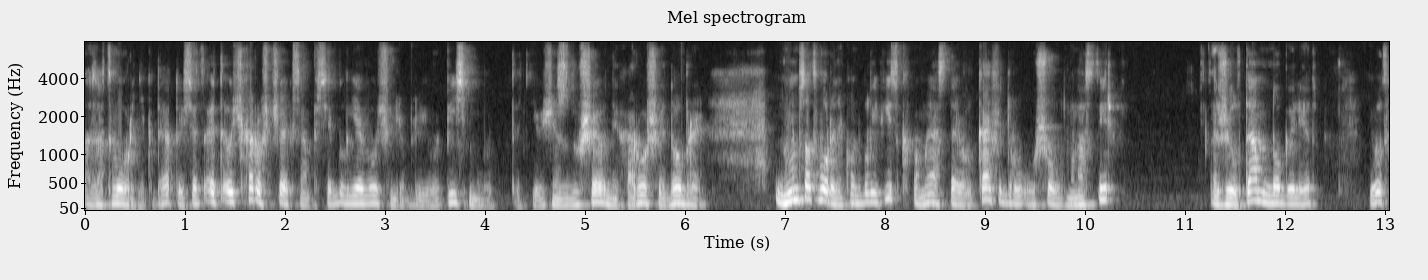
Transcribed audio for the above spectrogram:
Затворник, да, то есть это, это очень хороший человек сам по себе был, я его очень люблю, его письма, вот такие очень задушевные, хорошие, добрые. Ну, затворник, он был епископом и оставил кафедру, ушел в монастырь, жил там много лет, и вот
